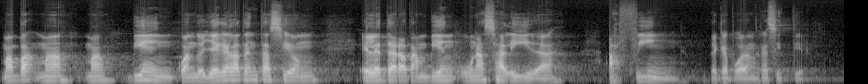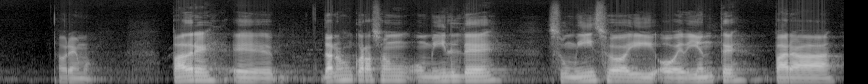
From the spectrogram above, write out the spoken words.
Más, bien, cuando llegue la tentación, Él les dará también una salida a fin de que puedan resistir. Oremos. Padre, eh, danos un corazón humilde, sumiso y obediente para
